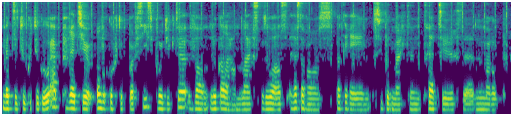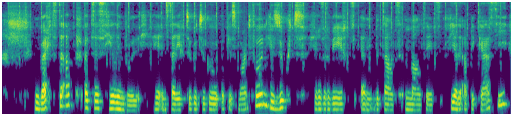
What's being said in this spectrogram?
Met de Too Good To Go app red je onverkochte porties producten van lokale handelaars, zoals restaurants, bakkerijen, supermarkten, traiteurs, eh, noem maar op. Hoe werkt de app? Het is heel eenvoudig. Je installeert Too Good To Go op je smartphone, je zoekt, je reserveert en betaalt een maaltijd via de applicatie.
